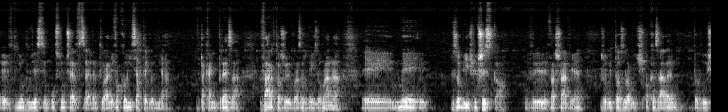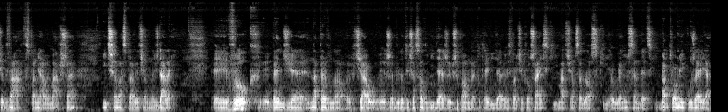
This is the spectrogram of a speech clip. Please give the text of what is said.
y, w dniu 28 czerwca, ewentualnie w okolicach tego dnia, taka impreza, warto, żeby była zorganizowana. Y, My zrobiliśmy wszystko w Warszawie, żeby to zrobić okazale. Odbyły się dwa wspaniałe marsze i trzeba sprawę ciągnąć dalej. Y, Wróg będzie na pewno chciał, żeby dotychczasowi liderzy, przypomnę, tutaj liderem jest Wojciech Olszański, Marcin Osadowski, Eugeniusz Sendecki, Bartłomiej Kurzeja,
